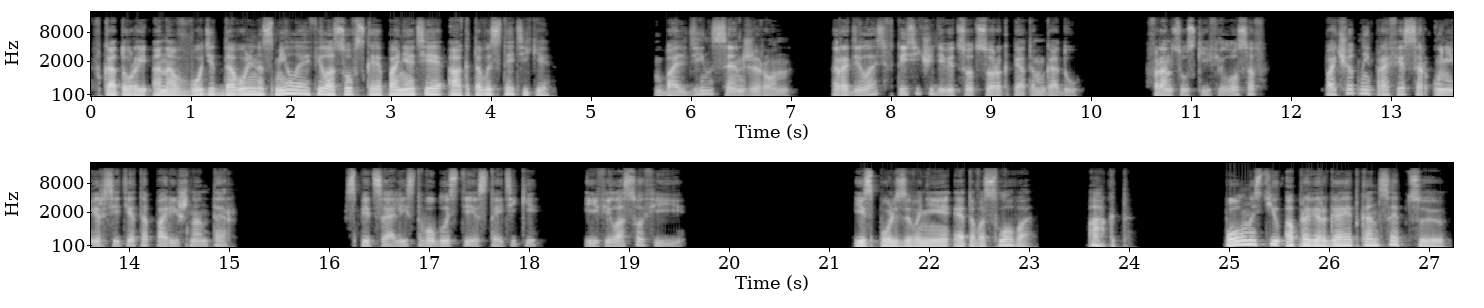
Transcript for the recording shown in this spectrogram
в которой она вводит довольно смелое философское понятие акта в эстетике. Бальдин Сен-Жерон родилась в 1945 году. Французский философ, почетный профессор университета Париж-Нантер, специалист в области эстетики и философии. Использование этого слова «акт» полностью опровергает концепцию,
